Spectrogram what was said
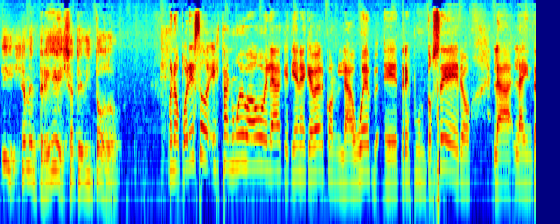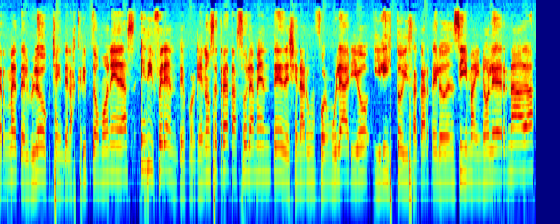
Sí, ya me entregué, ya te di todo. Bueno, por eso esta nueva ola que tiene que ver con la web eh, 3.0, la, la internet del blockchain, de las criptomonedas, es diferente, porque no se trata solamente de llenar un formulario y listo y sacártelo de encima y no leer nada,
